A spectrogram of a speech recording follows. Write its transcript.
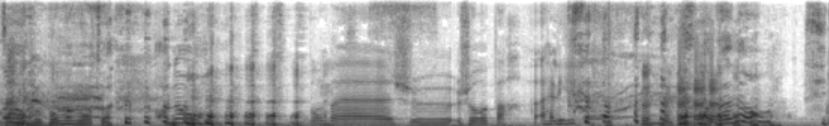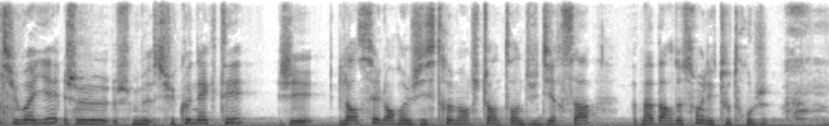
T'arrives au bon moment, toi. Oh non Bon bah je, je repars. Allez. ah bah non. Si tu voyais, je, je me suis connecté, j'ai lancé l'enregistrement, je t'ai entendu dire ça. Ma barre de son, elle est toute rouge.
